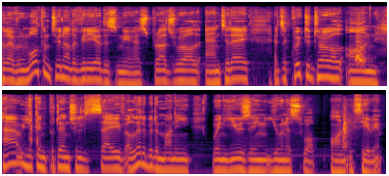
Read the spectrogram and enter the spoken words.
Hello everyone, welcome to another video. This is me, host Prajwal, and today it's a quick tutorial on how you can potentially save a little bit of money when using Uniswap on Ethereum.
